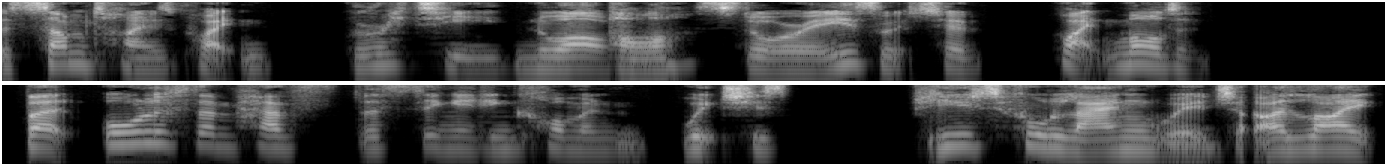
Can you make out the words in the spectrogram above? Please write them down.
sometimes quite gritty noir stories, which are quite modern, but all of them have the thing in common, which is beautiful language. I like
